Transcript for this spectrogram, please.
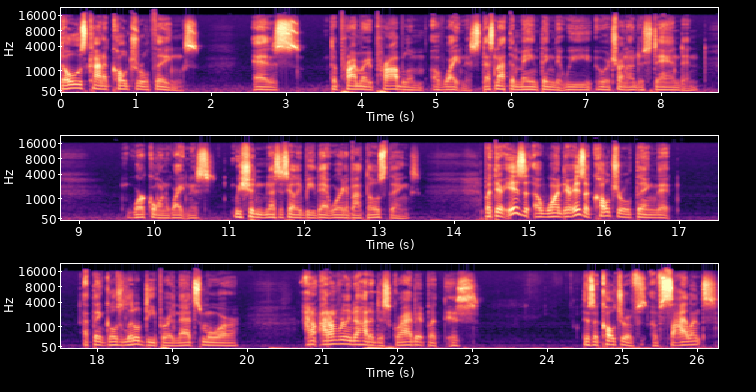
those kind of cultural things as the primary problem of whiteness. That's not the main thing that we who are trying to understand and work on whiteness. We shouldn't necessarily be that worried about those things. But there is a one there is a cultural thing that I think goes a little deeper and that's more I don't I don't really know how to describe it, but it's there's a culture of of silence.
